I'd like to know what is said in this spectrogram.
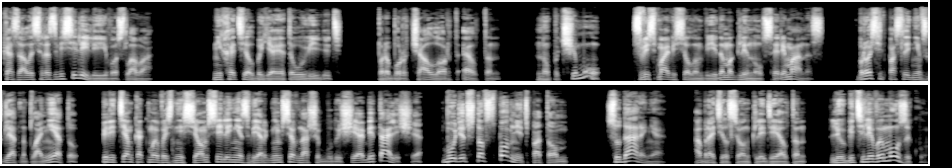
казалось, развеселили его слова. «Не хотел бы я это увидеть», — пробурчал лорд Элтон. «Но почему?» С весьма веселым видом оглянулся Риманес. «Бросить последний взгляд на планету, перед тем, как мы вознесемся или не свергнемся в наше будущее обиталище. Будет что вспомнить потом». «Сударыня», — обратился он к леди Элтон, — «любите ли вы музыку?»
